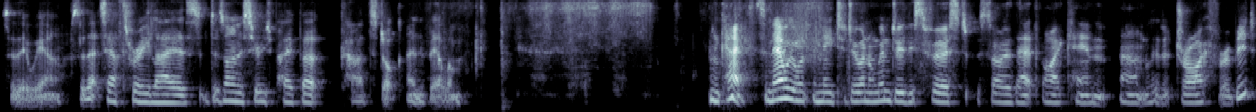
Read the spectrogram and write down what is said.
So there we are. So that's our three layers, designer series paper, cardstock and vellum. Okay, so now we want, need to do, and I'm going to do this first so that I can um, let it dry for a bit,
